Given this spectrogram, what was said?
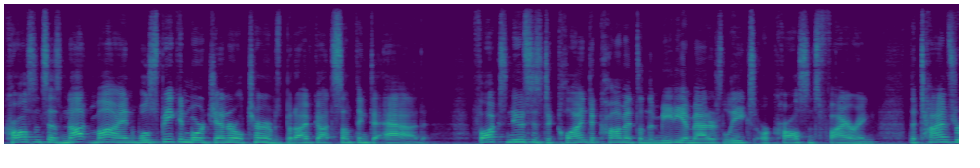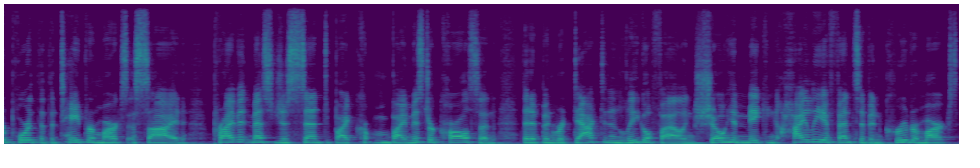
Carlson says, not mine. We'll speak in more general terms, but I've got something to add. Fox News has declined to comment on the Media Matters leaks or Carlson's firing. The Times report that the taped remarks aside, private messages sent by, by Mr. Carlson that have been redacted in legal filings show him making highly offensive and crude remarks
